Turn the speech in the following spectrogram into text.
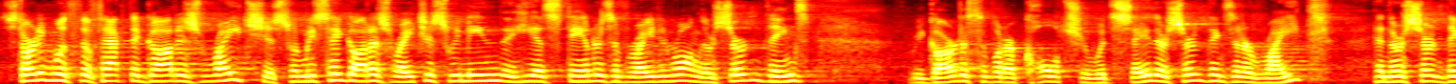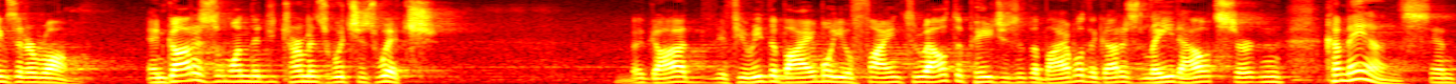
Starting with the fact that God is righteous. When we say God is righteous, we mean that he has standards of right and wrong. There are certain things, regardless of what our culture would say, there are certain things that are right and there are certain things that are wrong. And God is the one that determines which is which. But God, if you read the Bible, you'll find throughout the pages of the Bible that God has laid out certain commands. And,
